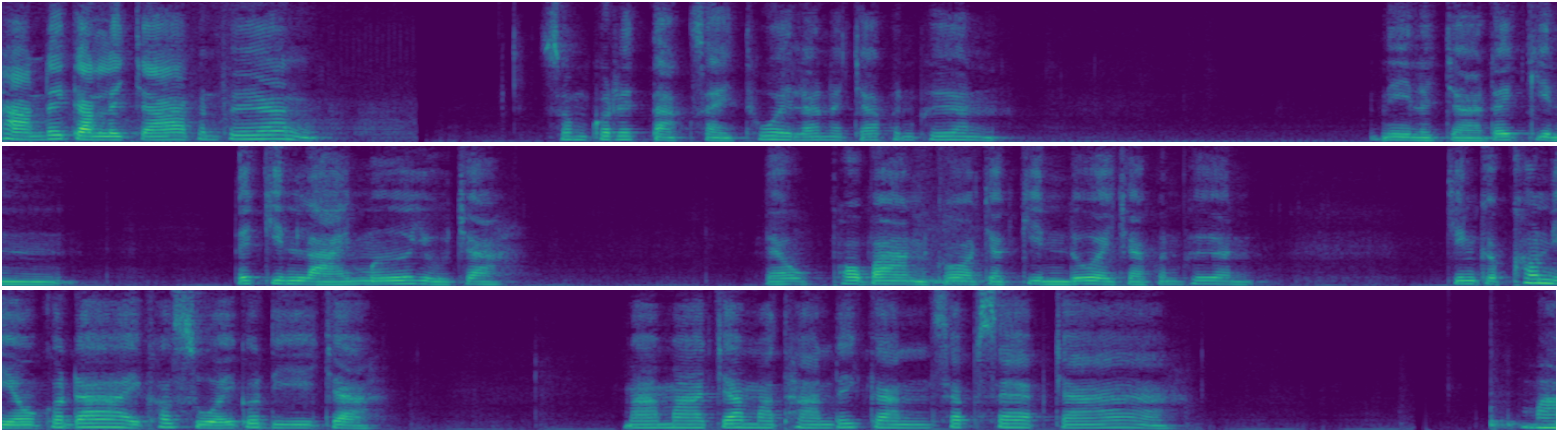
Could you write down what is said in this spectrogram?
ทานด้วยกันเลยจ้าเพื่อนๆ ส้มก็ได้ตักใส่ถ้วยแล้วนะจ้าเพื่อนๆ นี่แหละจ้าได้กิน ได้กินหลายมื้ออยู่จ้ะแล้วพ่อบ้านก็จะกินด้วยจ้ะเพื่อนๆ กินกับข้าวเหนียวก็ได้ข้าวสวยก็ดีจ้ะมามาจ้ามาทานด้วยกันแซ่บๆจ้า มา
